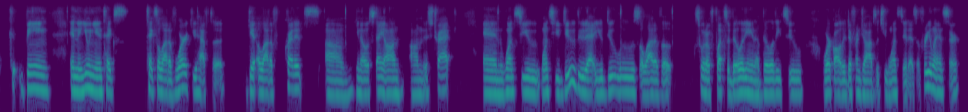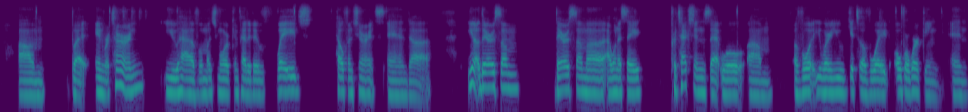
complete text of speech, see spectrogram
being in the union takes takes a lot of work. You have to get a lot of credits, um, you know, stay on on this track. And once you once you do do that, you do lose a lot of the sort of flexibility and ability to work all the different jobs that you once did as a freelancer. Um, but in return, you have a much more competitive wage, health insurance, and uh, you know there are some there are some uh, I want to say protections that will um, avoid where you get to avoid overworking and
